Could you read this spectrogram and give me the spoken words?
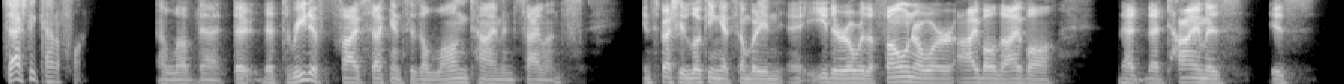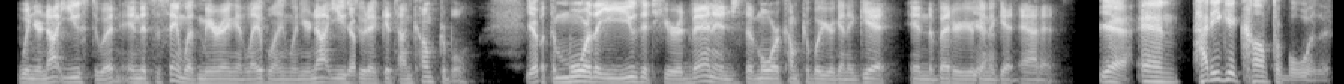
it's actually kind of fun. I love that. The, the three to five seconds is a long time in silence, especially looking at somebody in, uh, either over the phone or eyeball to eyeball. That that time is is when you're not used to it, and it's the same with mirroring and labeling, when you're not used yep. to it, it gets uncomfortable. Yep. But the more that you use it to your advantage, the more comfortable you're going to get and the better you're yeah. going to get at it. Yeah. And how do you get comfortable with it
